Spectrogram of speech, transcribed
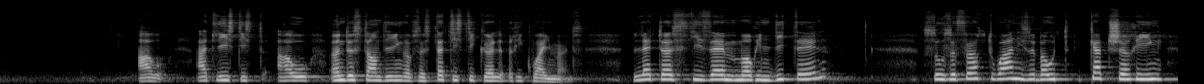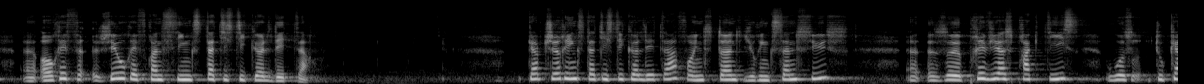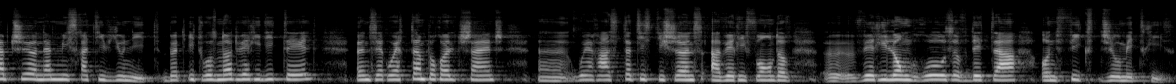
Our, at least is our understanding of the statistical requirements. Let us see them more in detail. So the first one is about capturing uh, or georeferencing statistical data. Capturing statistical data, for instance, during census, uh, the previous practice was to capture an administrative unit, but it was not very detailed, and there were temporal changes, uh, whereas statisticians are very fond of uh, very long rows of data on fixed geometries.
